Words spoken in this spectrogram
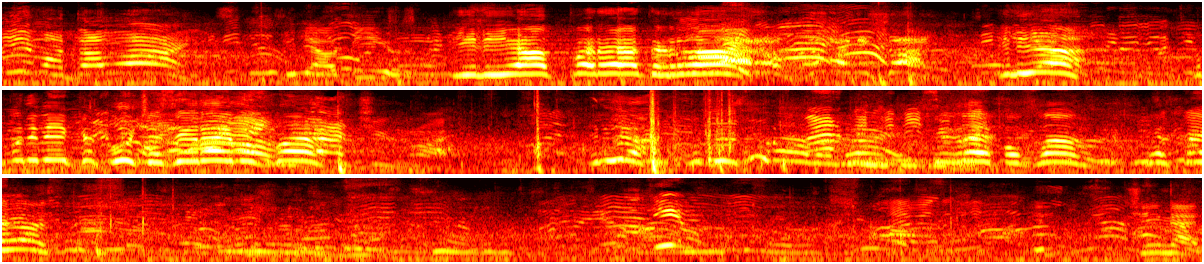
Діма, давай! Ілля, вперед грай. Не ну подиви, куча, зіграй по флангу. М'ячик грай! Ілля, ну ти справа грай. Зіграй по флангу. Не хаясь. Дім! Чий м'яч?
